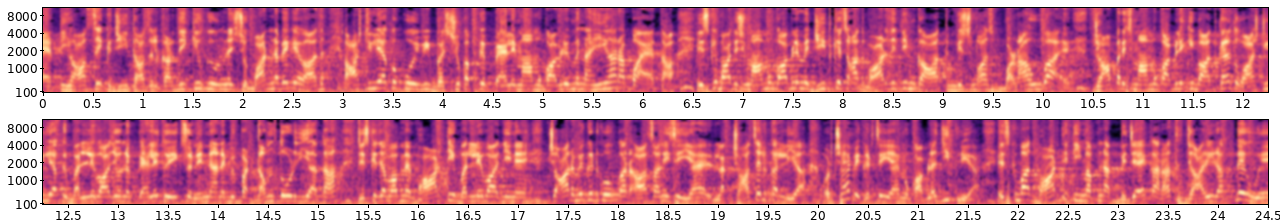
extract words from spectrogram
ऐतिहासिक जीत हासिल कर दी, क्योंकि उन्नीस के बाद ऑस्ट्रेलिया को कोई भी विश्व कप के पहले महामुकाबले में नहीं हरा पाया था। इसके बाद इस महामुकाबले में जीत के साथ भारतीय टीम का आत्मविश्वास बढ़ा हुआ है। जहाँ पर इस महामुकाबले की बात करें तो ऑस्ट्रेलिया के बल्लेबाजों ने पहले तो एक पर दम तोड़ दिया था, जिसके जवाब में भारतीय बल्लेबाजी ने चार विकेट खोकर आसानी से यह लक्ष्य हासिल कर लिया और छह विकेट से यह मुकाबला जीत लिया। इसके बाद भारतीय टीम अपना विजय का रथ जारी रखते हुए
